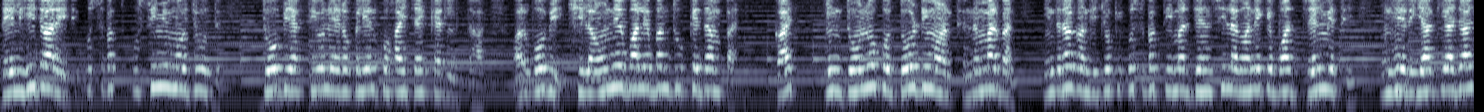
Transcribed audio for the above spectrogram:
दिल्ली जा रही थी। उस वक्त उसी में मौजूद दो व्यक्तियों ने एरोप्लेन को हाईजैक कर लिया और वो भी खिलौने वाले बंदूक के दम पर। इन दोनों को दो डिमांड थे। नंबर वन इंदिरा गांधी, जो कि उस वक्त इमरजेंसी लगाने के बाद जेल में थी, उन्हें रिहा किया जाए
